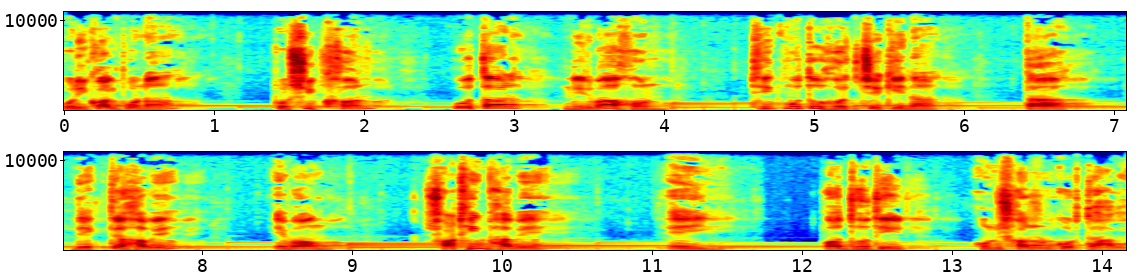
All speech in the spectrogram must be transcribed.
পরিকল্পনা, প্রশিক্ষণ ও তার নির্বাহন ঠিকমতো হচ্ছে কি না তা দেখতে হবে এবং সঠিকভাবে এই পদ্ধতির অনুসরণ করতে হবে।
